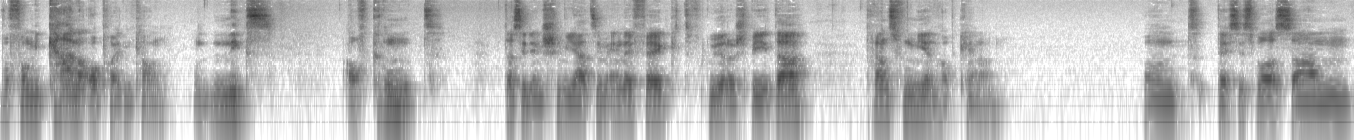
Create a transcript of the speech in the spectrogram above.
wovon mich keiner abhalten kann. Und nichts aufgrund, dass ich den Schmerz im Endeffekt früher oder später transformieren habe können. Und das ist was, ähm,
